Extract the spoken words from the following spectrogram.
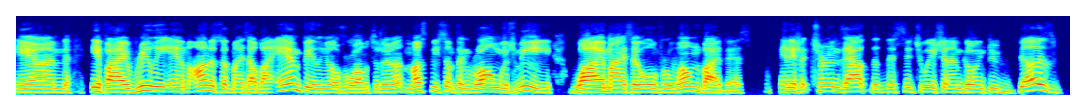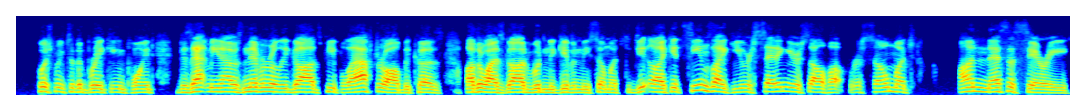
And if I really am honest with myself, I am feeling overwhelmed. So there must be something wrong with me. Why am I so overwhelmed by this? And if it turns out that this situation I'm going through does push me to the breaking point, does that mean I was never really God's people after all? Because otherwise, God wouldn't have given me so much to do. Like it seems like you're setting yourself up for so much unnecessary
